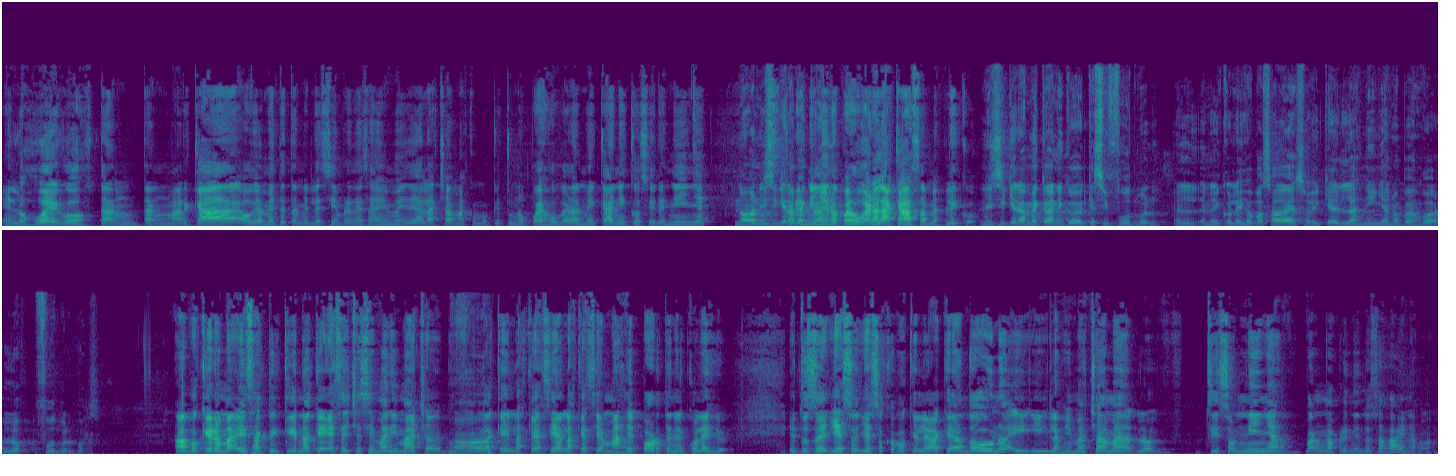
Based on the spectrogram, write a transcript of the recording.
en los juegos tan tan marcada, obviamente también le siembran esa misma idea a las chamas, como que tú no puedes jugar al mecánico si eres niña. No, ni y si siquiera tú eres niño mecánico. no puedes jugar a la casa, ¿me explico? Ni siquiera mecánico, que sí fútbol. En, en el colegio pasaba eso y que las niñas no pueden jugar lo- fútbol, pues. Ah, porque era más, exacto, y que no, que esa hecha sí es marimacha, la que, las que hacían, las que hacían más deporte en el colegio. Entonces, y eso, y eso es como que le va quedando a uno, y, y las mismas chamas, lo- si son niñas, van aprendiendo esas vainas, weón.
